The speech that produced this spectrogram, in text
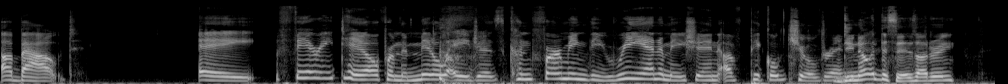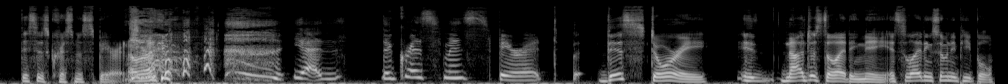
about a fairy tale from the Middle Ages confirming the reanimation of pickled children. Do you know what this is, Audrey? This is Christmas spirit, all right? yes, the Christmas spirit. this story is not just delighting me, it's delighting so many people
